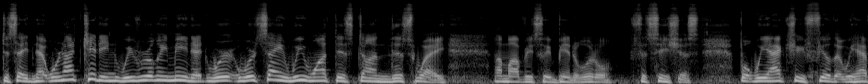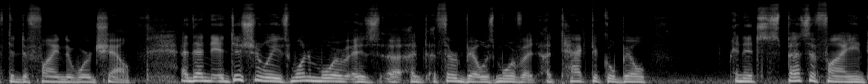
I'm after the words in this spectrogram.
to say, that we're not kidding, we really mean it. We're, we're saying we want this done this way. I'm obviously being a little facetious, but we actually feel that we have to define the word shall. And then additionally, is one more is uh, a, a third bill is more of a, a tactical bill, and it's specifying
